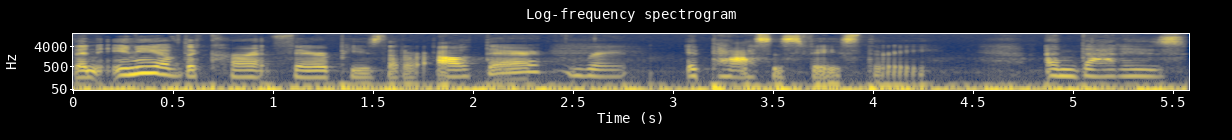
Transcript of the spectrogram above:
than any of the current therapies that are out there, right. it passes phase 3. And that is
